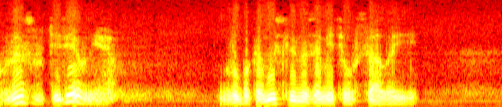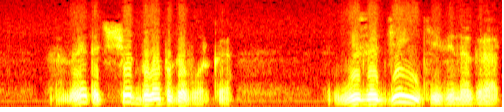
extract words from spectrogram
У нас в деревне, глубокомысленно заметил Салаи, на этот счет была поговорка. Не за деньги виноград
